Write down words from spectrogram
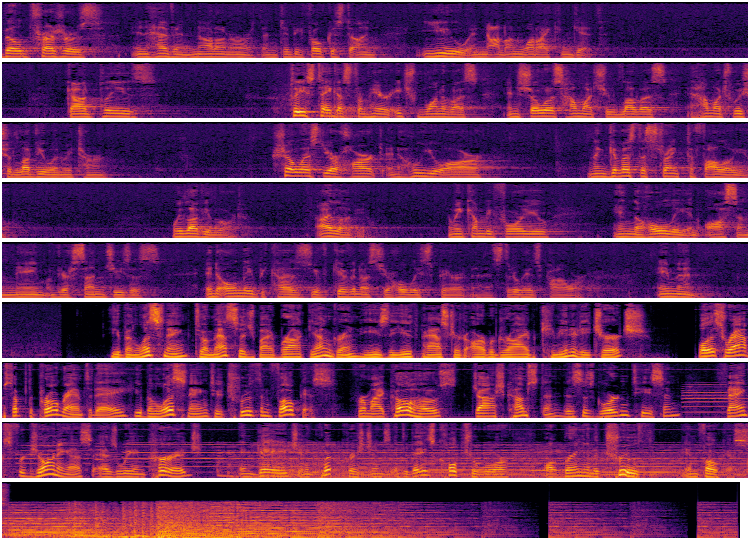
build treasures in heaven, not on earth, and to be focused on you and not on what I can get. God, please, please take us from here, each one of us, and show us how much you love us and how much we should love you in return. Show us your heart and who you are and then give us the strength to follow you. We love you, Lord. I love you. And we come before you in the holy and awesome name of your Son, Jesus, and only because you've given us your Holy Spirit, and it's through his power. Amen. You've been listening to a message by Brock Youngren. He's the youth pastor at Arbor Drive Community Church. Well, this wraps up the program today. You've been listening to Truth in Focus. For my co host, Josh Cumpston, this is Gordon Thiessen. Thanks for joining us as we encourage, engage, and equip Christians in today's culture war while bringing the truth in focus.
